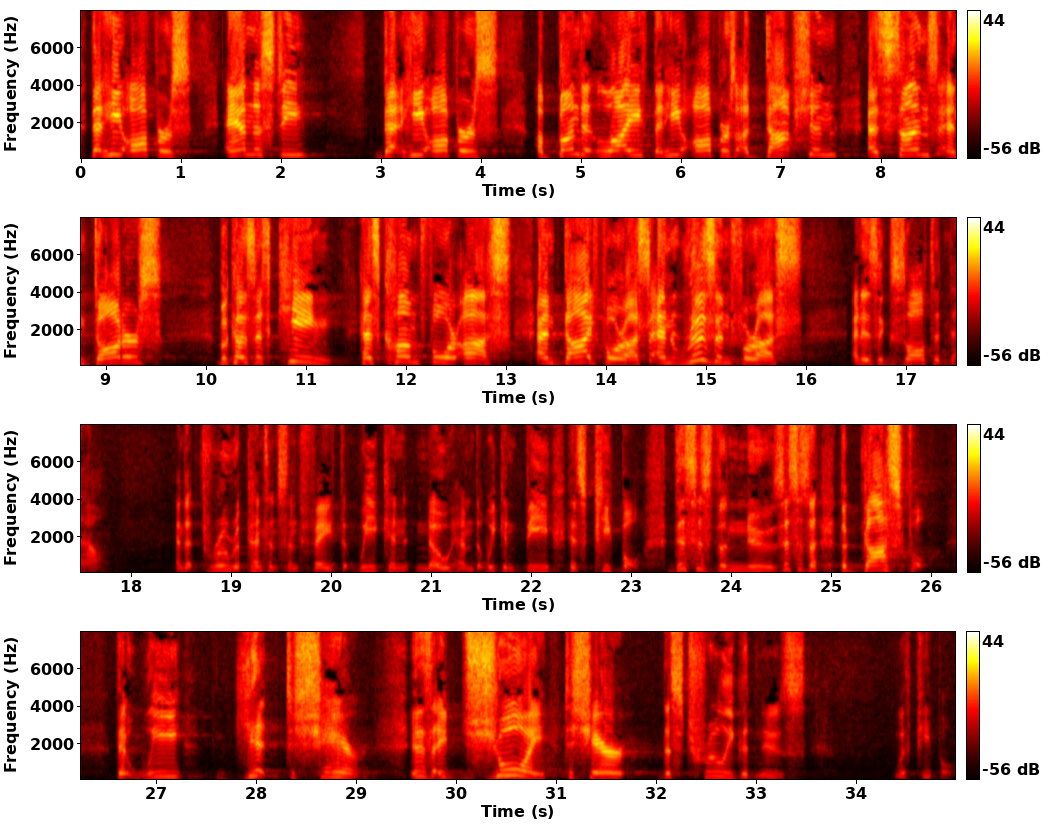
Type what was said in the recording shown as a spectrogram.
That he offers amnesty, that he offers abundant life, that he offers adoption as sons and daughters because this King has come for us and died for us and risen for us and is exalted now. And that through repentance and faith that we can know him, that we can be his people. This is the news. This is a, the gospel that we get to share. It is a joy to share this truly good news with people.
